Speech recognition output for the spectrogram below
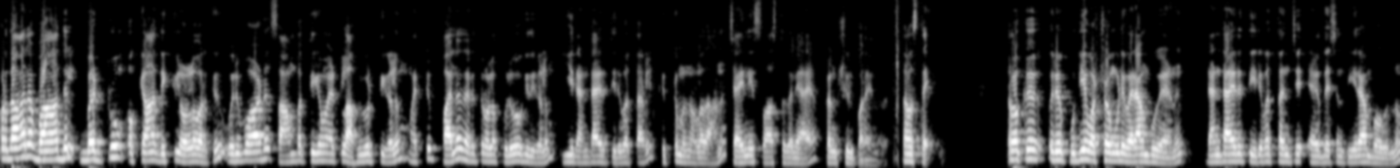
പ്രധാന വാതിൽ ബെഡ്റൂം ഒക്കെ ആ ദിക്കിലുള്ളവർക്ക് ഒരുപാട് സാമ്പത്തികമായിട്ടുള്ള അഭിവൃദ്ധികളും മറ്റു പലതരത്തിലുള്ള പുരോഗതികളും ഈ രണ്ടായിരത്തി ഇരുപത്തി ആറിൽ കിട്ടുമെന്നുള്ളതാണ് ചൈനീസ് വാസ്തുകലയായ ഫെങ്ഷിയിൽ പറയുന്നത്. നമസ്തേ. നമുക്ക് ഒരു പുതിയ വർഷവും കൂടി വരാൻ പോവുകയാണ്. രണ്ടായിരത്തി ഇരുപത്തഞ്ച് ഏകദേശം തീരാൻ പോകുന്നു.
